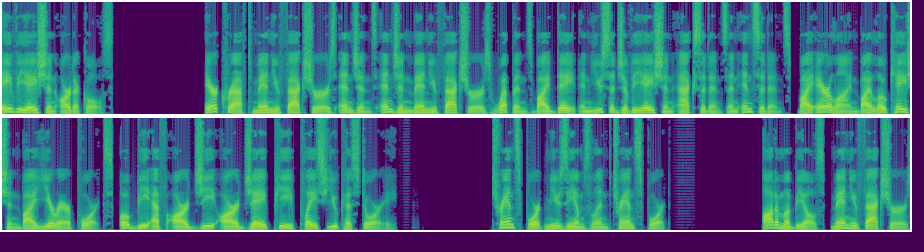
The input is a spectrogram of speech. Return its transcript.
Aviation articles. Aircraft manufacturers engines engine manufacturers weapons by date and usage aviation accidents and incidents, by airline by location by year airports, OBFRGRJP place UK story Transport Museumsland Transport automobiles, manufacturers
